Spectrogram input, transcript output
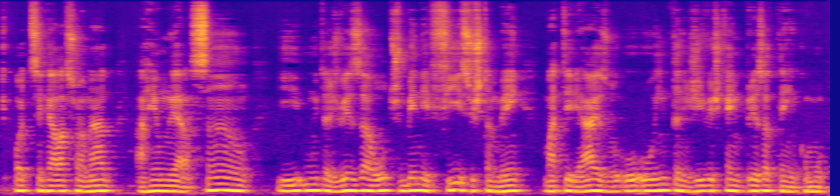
que pode ser relacionado à remuneração, e muitas vezes há outros benefícios também materiais ou, ou, intangíveis que a empresa tem, como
